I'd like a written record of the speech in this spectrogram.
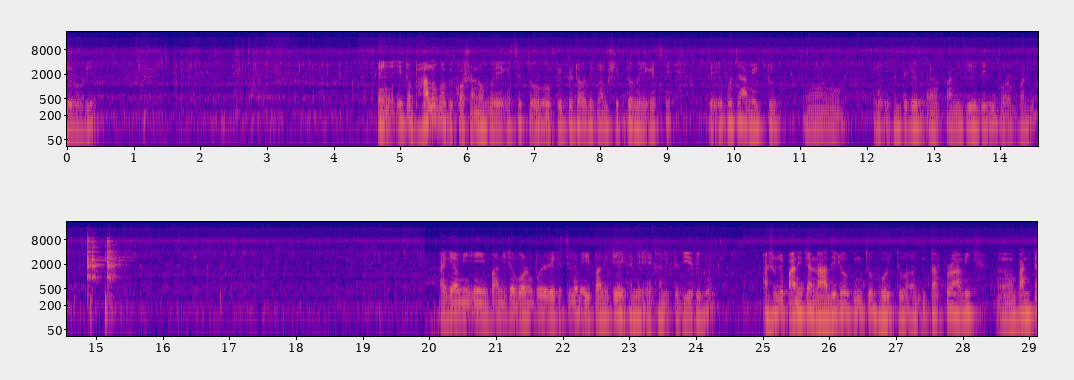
জরুরি। এটা ভালোভাবে কষানো হয়ে গেছে, তো পেঁপেটাও দেখলাম সিদ্ধ হয়ে গেছে। তো এ পর্যায়ে আমি একটু এখান থেকে পানি দিয়ে দিই, গরম পানি। আগে আমি এই পানিটা গরম করে রেখেছিলাম, এই পানিটা এখানে এখানিকটা দিয়ে দেব। আসলে পানিটা না দিলেও কিন্তু হইতো। তারপর আমি পানিটা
